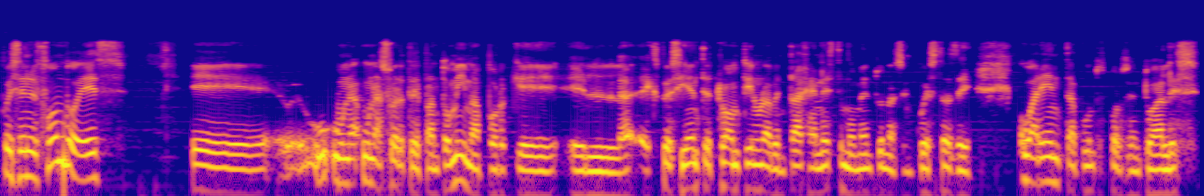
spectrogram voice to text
pues en el fondo es eh, una, suerte de pantomima, porque el expresidente Trump tiene una ventaja en este momento en las encuestas de 40 puntos porcentuales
